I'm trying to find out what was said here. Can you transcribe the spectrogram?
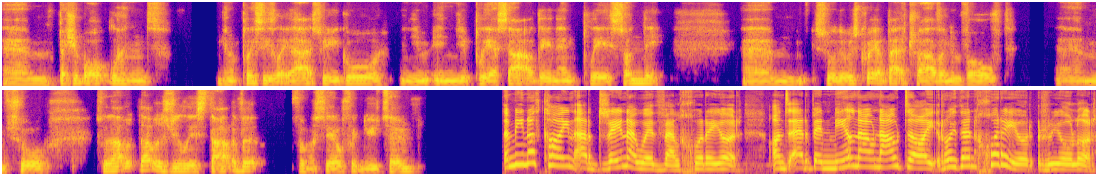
um, Bishop Auckland, you know, places like that. So you go and you and you play a Saturday and then play Sunday. Um, so there was quite a bit of travelling involved. Um, so so that, that was really the start of it for myself at Newtown. Ymunodd Coen ar dre newydd fel chwaraewr, ond erbyn 1992 roedd e'n chwaraewr reolwr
